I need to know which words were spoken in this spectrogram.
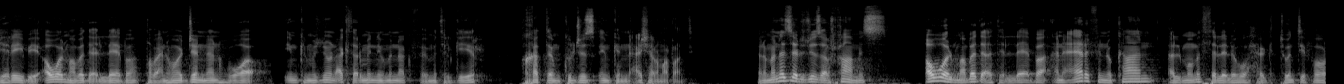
قريبي أول ما بدأ اللعبة طبعا هو جنن هو يمكن مجنون أكثر مني ومنك في مثل جير ختم كل جزء يمكن عشر مرات. فلما نزل الجزء الخامس أول ما بدأت اللعبة أنا عارف إنه كان الممثل اللي هو حق 24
